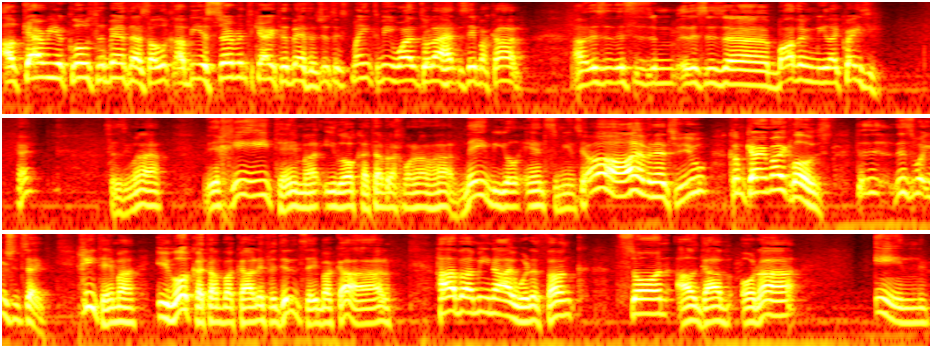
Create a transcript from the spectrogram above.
I'll carry your clothes to the bathhouse. I'll look. I'll be a servant to carry to the bathhouse. Just explain to me why the Torah had to say bakar. Uh, this is this is this is uh, bothering me like crazy. Okay, says Gemara. Tema ilo katav rachman rahman." Maybe you'll answer me and say, "Oh, I have an answer for you. Come carry my clothes." This is what you should say. If it didn't say bakar, hava mina, I would have thunk son al gav ora in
